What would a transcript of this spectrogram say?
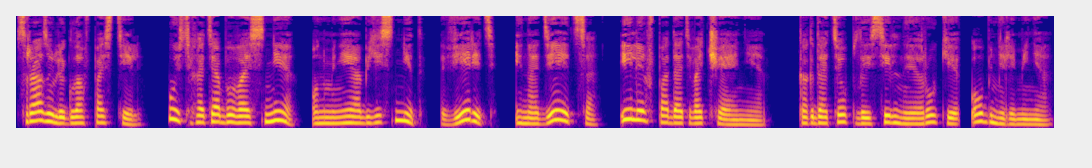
сразу легла в постель. Пусть хотя бы во сне он мне объяснит, верить и надеяться или впадать в отчаяние. Когда теплые сильные руки обняли меня,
